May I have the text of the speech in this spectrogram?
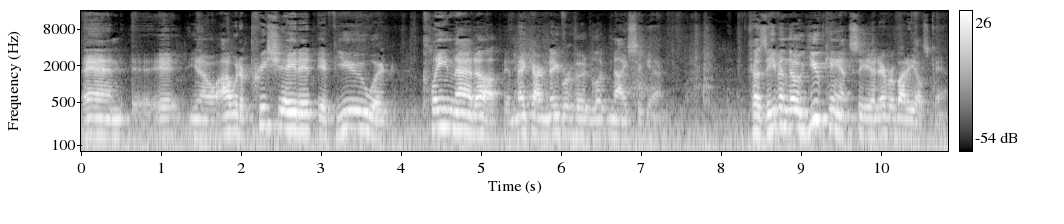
And it, you know, I would appreciate it if you would clean that up and make our neighborhood look nice again. Because even though you can't see it, everybody else can.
